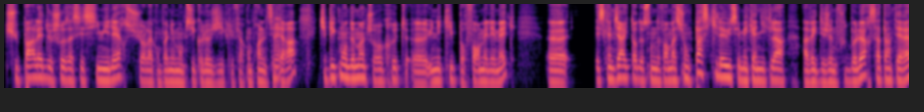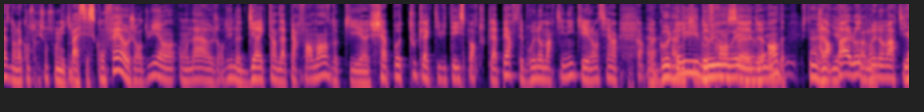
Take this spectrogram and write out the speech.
tu parlais de choses assez similaires sur l'accompagnement psychologique, lui faire comprendre, etc. Typiquement, demain, tu recrutes euh, une équipe pour former les mecs. Euh, Est-ce qu'un directeur de centre de formation, parce qu'il a eu ces mécaniques-là avec des jeunes footballeurs, ça t'intéresse dans la construction de son équipe Bah, c'est ce qu'on fait aujourd'hui. hein. On a aujourd'hui notre directeur de la performance, donc qui euh, chapeaute toute l'activité e-sport, toute la perf. C'est Bruno Martini, qui est l'ancien euh, goal de Ah oui, l'équipe de France oui, euh, de oui. hand. Putain, Alors il pas l'autre. Bruno Il y Martini.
